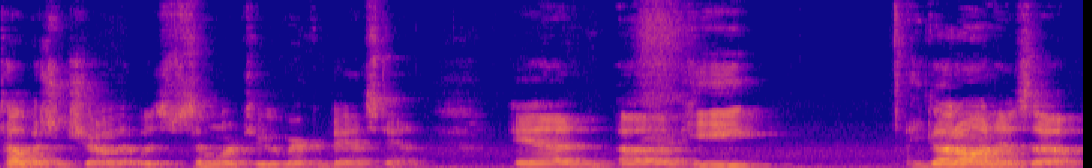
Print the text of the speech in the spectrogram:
television show that was similar to American Bandstand, and um, he he got on as a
